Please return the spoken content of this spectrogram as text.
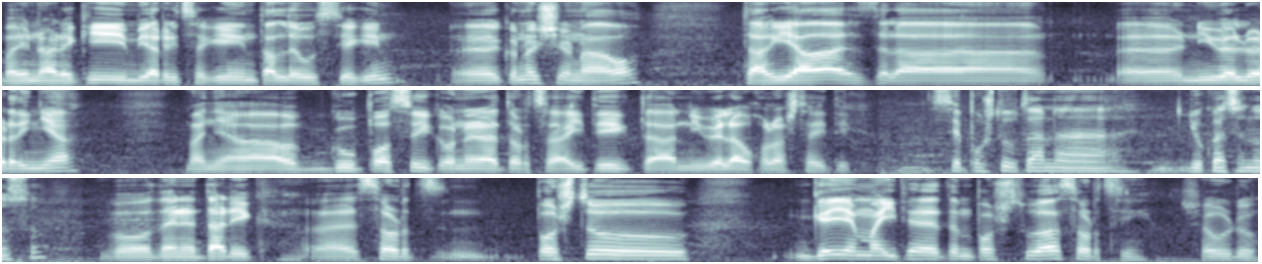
Baionarekin, biarritzekin, talde guztiekin, e, konexio hona dago. Eta da ez dela e, nivel berdina, baina gu pozik onera etortza haitik eta nivela hau jolazta haitik. Ze postutan uh, jokatzen duzu? Bo, denetarik. Uh, zort, postu gehien maite duten postua sortzi, seguru.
